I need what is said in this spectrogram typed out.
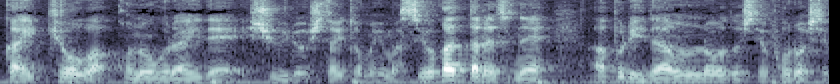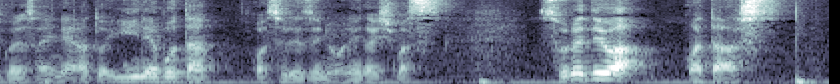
回今日はこのぐらいで終了したいと思います。よかったらですねアプリダウンロードしてフォローしてくださいね。あといいねボタン忘れずにお願いします。それではまた明日。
